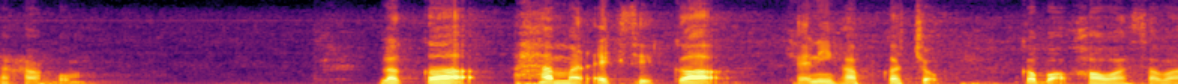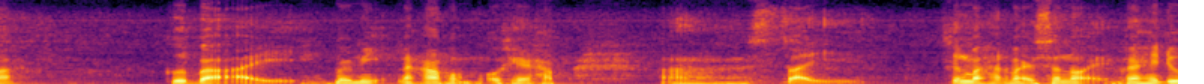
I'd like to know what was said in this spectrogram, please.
นะครับผม แล้วก็ถ้ามัน exit ก็แค่นี้ครับก็จบก็บอกเขาว่าซะว่า goodbye แบบนี้นะครับผม โอเคครับใส่ขึ้นมาทัดใหม่สักหน่อยเพื่อให้ดู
